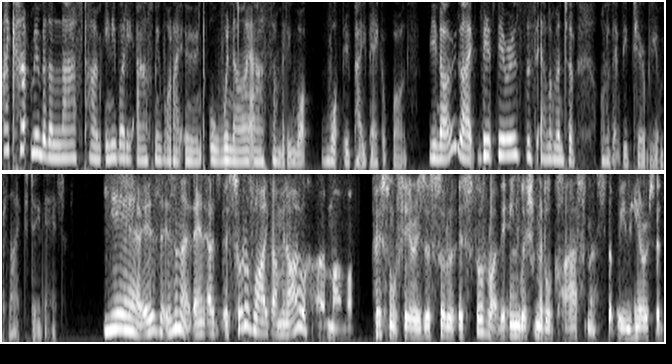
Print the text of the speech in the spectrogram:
I can't remember the last time anybody asked me what I earned or when I asked somebody what, what their pay packet was. You know, like there, there is this element of, oh no, that'd be terribly impolite to do that. Yeah, is isn't it? And it's, sort of like I mean, I my personal theory is sort of it's sort of like the English middle classness that we inherited,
